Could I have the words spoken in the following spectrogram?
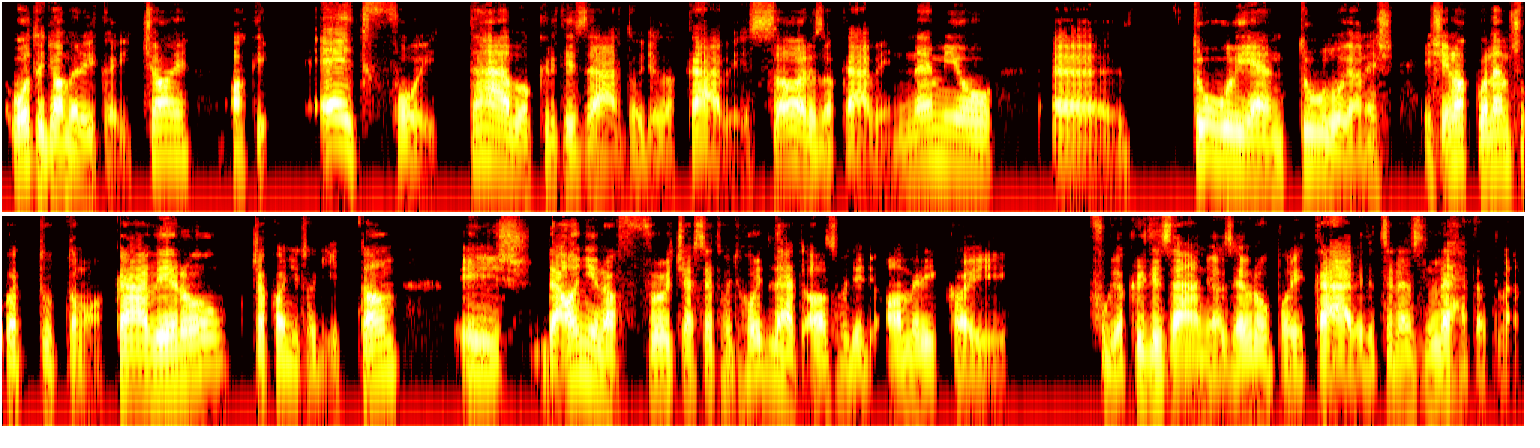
volt egy amerikai csaj, aki egyfolytában kritizálta, hogy ez a kávé szar, ez a kávé nem jó, túl ilyen, túl olyan, és, és én akkor nem sokat tudtam a kávéról, csak annyit, hogy ittam, és, de annyira fölcseszett, hogy hogy lehet az, hogy egy amerikai fogja kritizálni az európai kávét, egyszerűen ez lehetetlen.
